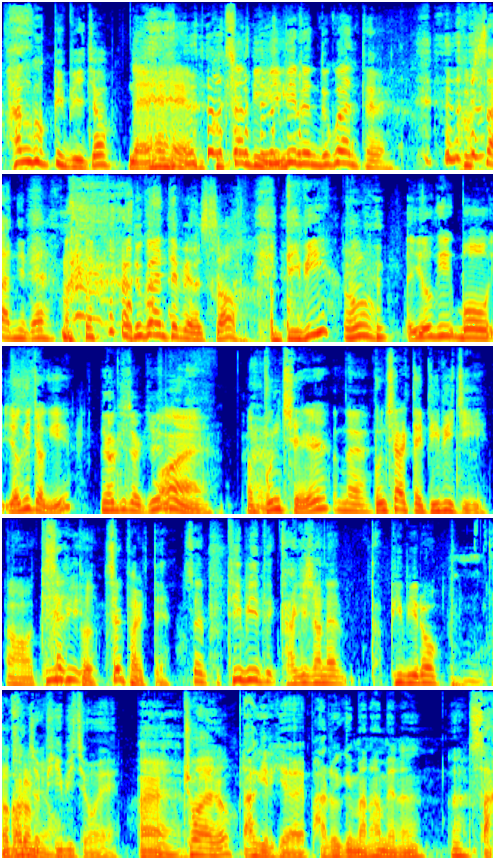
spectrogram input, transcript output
한국 비비죠. 네. 국산 비비. 비비는 누구한테? 국산이래. 누구한테 배웠어? 어, 비비? 어, 여기 뭐 여기저기. 여기저기. 어, 네. 어, 분칠. 네. 분칠할 때 BB지. 어, TV, 셀프, 셀프 할 때. 셀프 TV 가기 전에 다 BB로 아, 맞아 그럼요. BB죠. 예. 네. 좋아요. 딱 이렇게 바르기만 하면은 싹.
